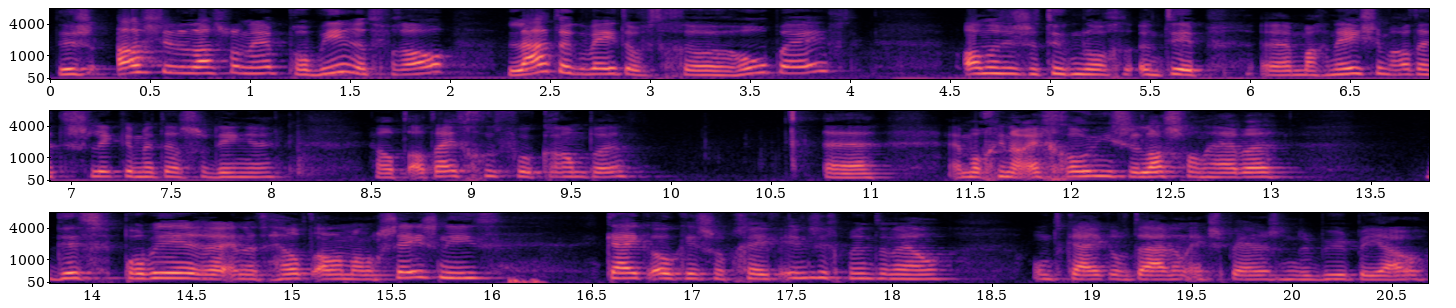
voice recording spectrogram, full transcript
Dus als je er last van hebt, probeer het vooral. Laat ook weten of het geholpen heeft. Anders is natuurlijk nog een tip. Uh, magnesium altijd te slikken met dat soort dingen. Helpt altijd goed voor krampen. Uh, en mocht je nou echt chronische last van hebben, dit proberen en het helpt allemaal nog steeds niet. Kijk ook eens op geefinzicht.nl om te kijken of daar een expert is in de buurt bij jou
